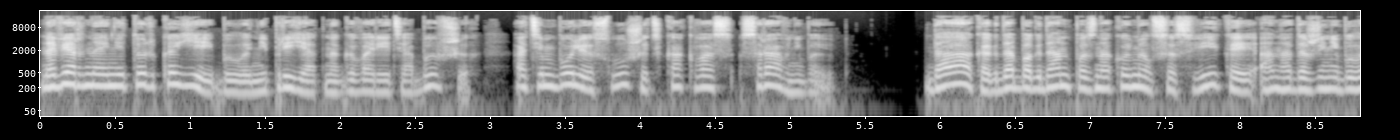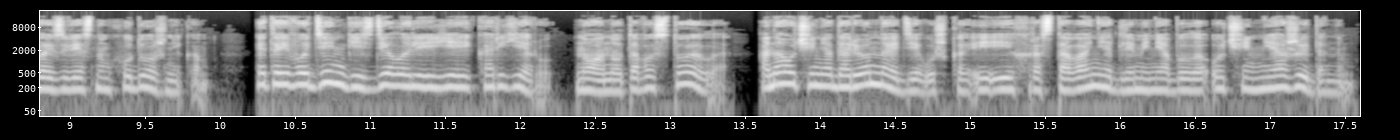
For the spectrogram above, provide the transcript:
Наверное, не только ей было неприятно говорить о бывших, а тем более слушать, как вас сравнивают. Да, когда Богдан познакомился с Викой, она даже не была известным художником. Это его деньги сделали ей карьеру, но оно того стоило. Она очень одаренная девушка, и их расставание для меня было очень неожиданным.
